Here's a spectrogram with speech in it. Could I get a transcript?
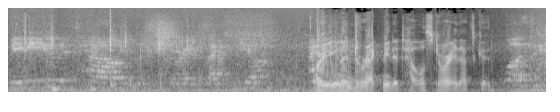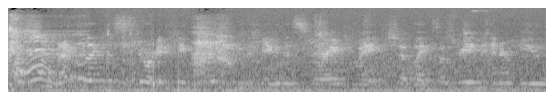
maybe you would tell the story, because I feel. I Are you going to direct me to tell a story? That's good. Well, it's a question, I feel like the story, it to that maybe the story might shed light, so I was reading the interview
